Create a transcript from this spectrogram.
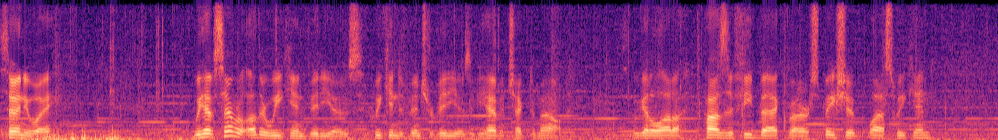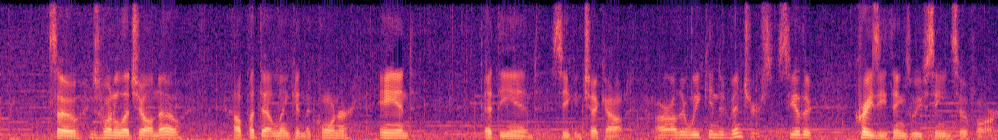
So anyway, we have several other weekend videos, weekend adventure videos if you haven't checked them out. We got a lot of positive feedback about our spaceship last weekend. So just want to let y'all know. I'll put that link in the corner and at the end so you can check out our other weekend adventures. See other crazy things we've seen so far.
